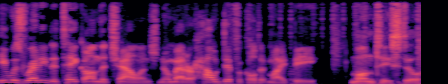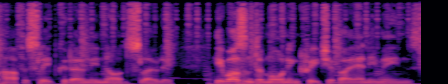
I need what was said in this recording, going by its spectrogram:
He was ready to take on the challenge, no matter how difficult it might be. Monty, still half asleep, could only nod slowly. He wasn't a morning creature by any means.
